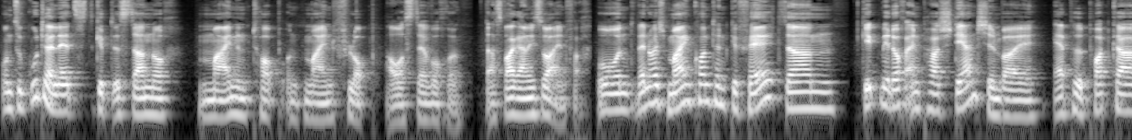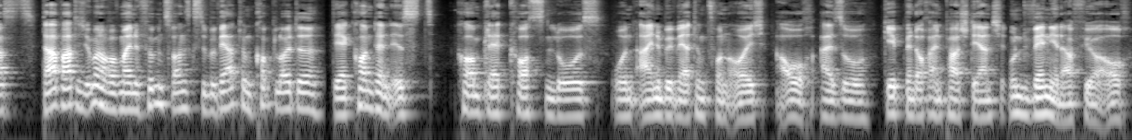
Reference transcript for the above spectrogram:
Und zu guter Letzt gibt es dann noch meinen Top und meinen Flop aus der Woche. Das war gar nicht so einfach. Und wenn euch mein Content gefällt, dann Gebt mir doch ein paar Sternchen bei Apple Podcasts. Da warte ich immer noch auf meine 25. Bewertung. Kommt Leute, der Content ist komplett kostenlos und eine Bewertung von euch auch. Also gebt mir doch ein paar Sternchen und wenn ihr dafür auch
